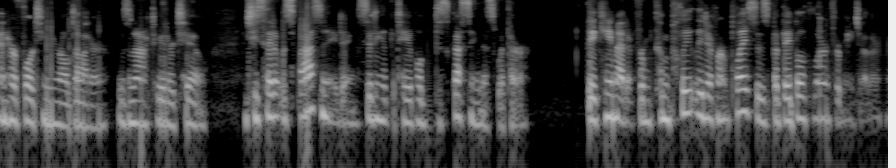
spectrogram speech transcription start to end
and her 14 year old daughter was an activator too. And she said it was fascinating sitting at the table discussing this with her. They came at it from completely different places but they both learned from each other.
